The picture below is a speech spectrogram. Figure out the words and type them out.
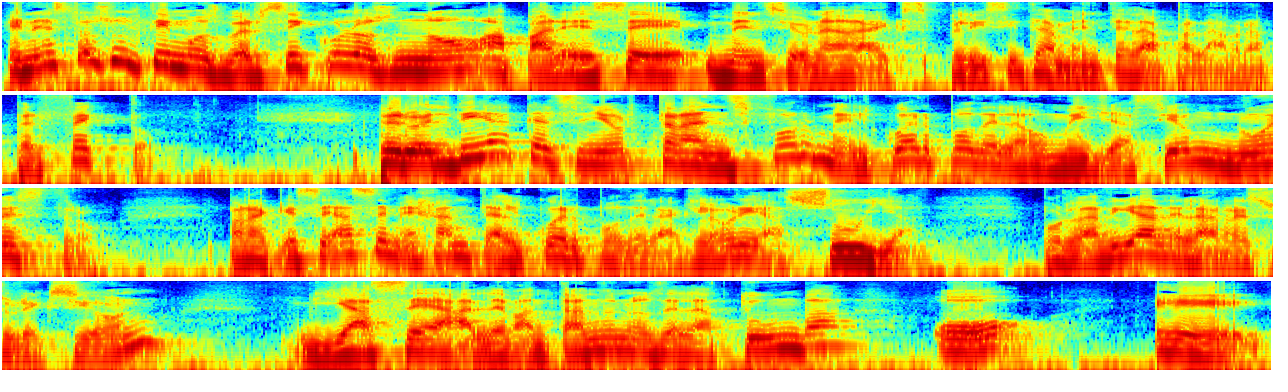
En estos últimos versículos no aparece mencionada explícitamente la palabra perfecto. Pero el día que el Señor transforme el cuerpo de la humillación nuestro para que sea semejante al cuerpo de la gloria suya por la vía de la resurrección, ya sea levantándonos de la tumba o eh,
